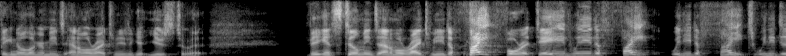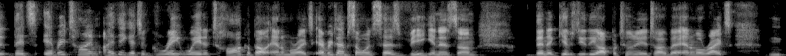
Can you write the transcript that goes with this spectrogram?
Vegan no longer means animal rights. We need to get used to it. Vegan still means animal rights. We need to fight for it, Dave. We need to fight. We need to fight. We need to. That's every time. I think it's a great way to talk about animal rights. Every time someone says veganism, then it gives you the opportunity to talk about animal rights.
